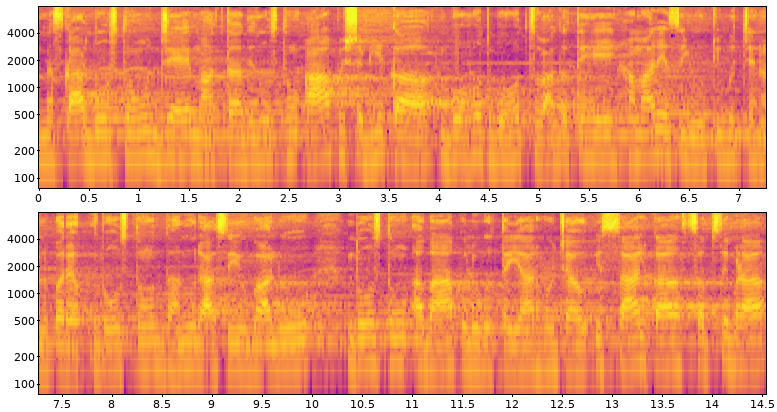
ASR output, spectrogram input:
नमस्कार दोस्तों, जय माता दी। दोस्तों, आप सभी का बहुत बहुत स्वागत है हमारे इस यूट्यूब चैनल पर। दोस्तों धनु राशि वालों, दोस्तों, अब आप लोग तैयार हो जाओ इस साल का सबसे बड़ा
